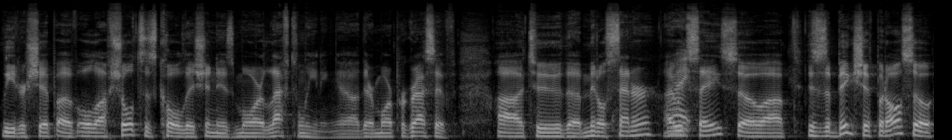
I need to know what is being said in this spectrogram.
leadership of Olaf Scholz's coalition is more left leaning. Uh, they're more progressive uh, to the middle center, I would say. So uh, this is a big shift, but also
